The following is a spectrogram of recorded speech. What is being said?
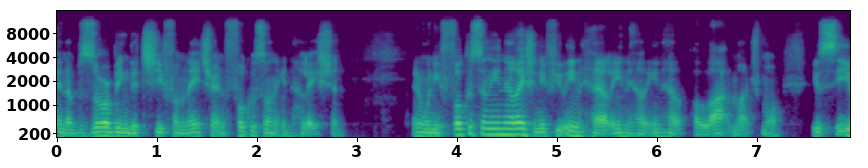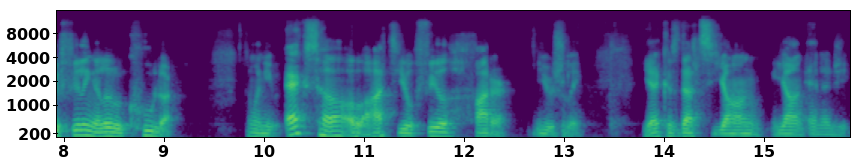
and absorbing the chi from nature and focus on inhalation. And when you focus on the inhalation, if you inhale, inhale, inhale a lot, much more, you see you're feeling a little cooler. When you exhale a lot, you'll feel hotter usually. Yeah, because that's yang, yang energy.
